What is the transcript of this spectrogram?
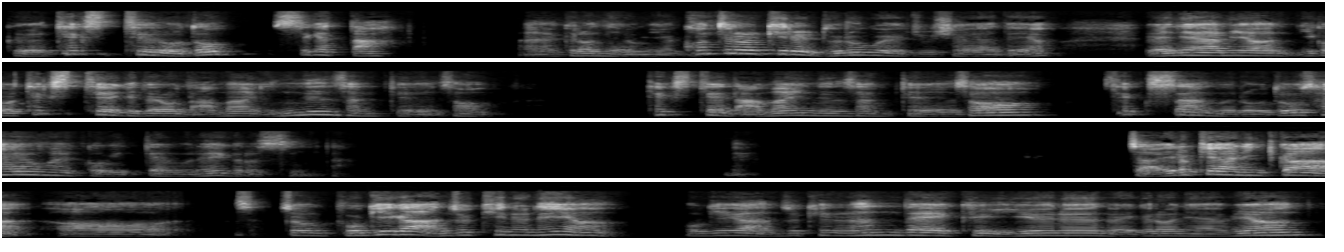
그 텍스트로도 쓰겠다. 아, 그런 내용이에요. 컨트롤 키를 누르고 해주셔야 돼요. 왜냐하면 이거 텍스트에 그대로 남아 있는 상태에서 텍스트에 남아 있는 상태에서 색상으로도 사용할 거기 때문에 그렇습니다. 자, 이렇게 하니까, 어, 좀 보기가 안 좋기는 해요. 보기가 안 좋기는 한데, 그 이유는 왜 그러냐면,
